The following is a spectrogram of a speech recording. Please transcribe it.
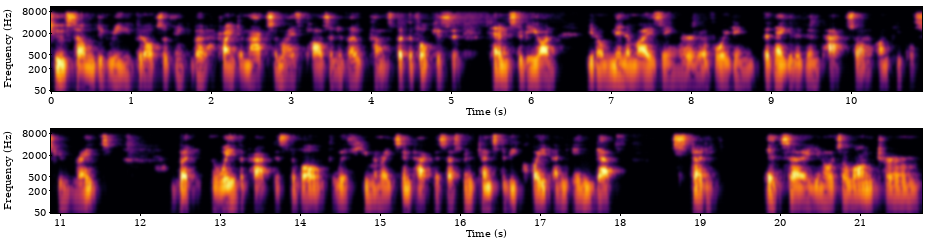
To some degree, you could also think about trying to maximize positive outcomes, but the focus tends to be on, you know, minimizing or avoiding the negative impacts on, on people's human rights. But the way the practice evolved with human rights impact assessment tends to be quite an in-depth study. It's a, you know, it's a long-term,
